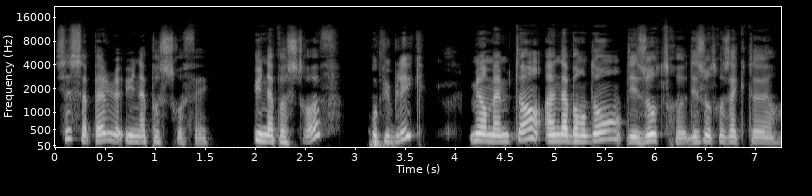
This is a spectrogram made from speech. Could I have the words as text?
Ça s'appelle une apostrophée. Une apostrophe, au public, mais en même temps un abandon des autres, des autres acteurs.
